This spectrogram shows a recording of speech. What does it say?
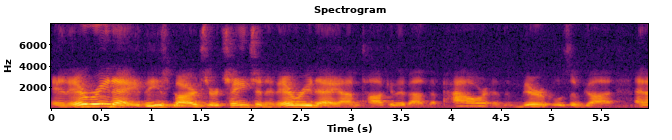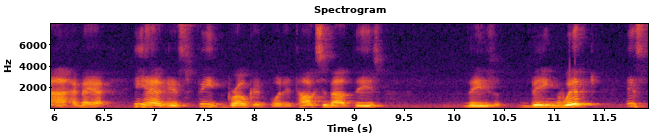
And every day, these guards are changing, and every day I'm talking about the power and the miracles of God. And I may, he had his feet broken. When it talks about these, these being whipped, his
